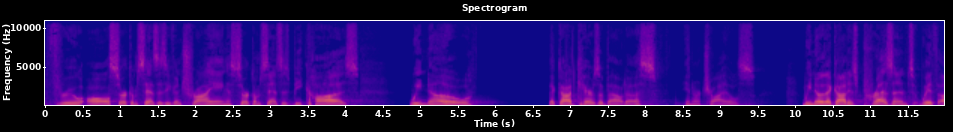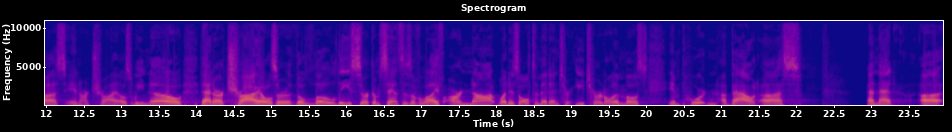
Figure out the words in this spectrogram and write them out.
through all circumstances, even trying circumstances, because we know that God cares about us in our trials. We know that God is present with us in our trials. We know that our trials or the lowly circumstances of life are not what is ultimate and eternal and most important about us, and that, uh,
